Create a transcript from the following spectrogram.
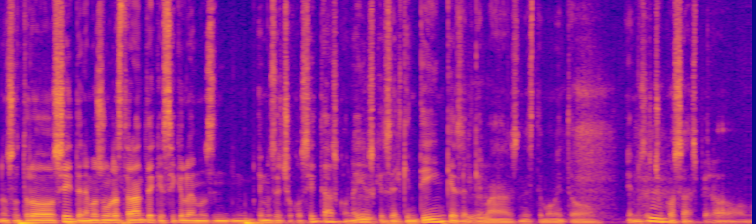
Nosotros sí, tenemos un restaurante que sí que lo hemos, hemos hecho cositas con ellos, que es el Quintín, que es el que más en este momento hemos hecho cosas, pero...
